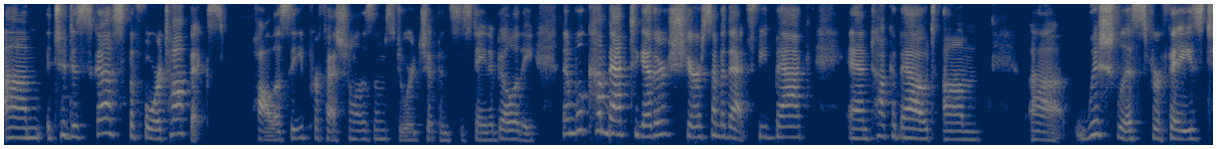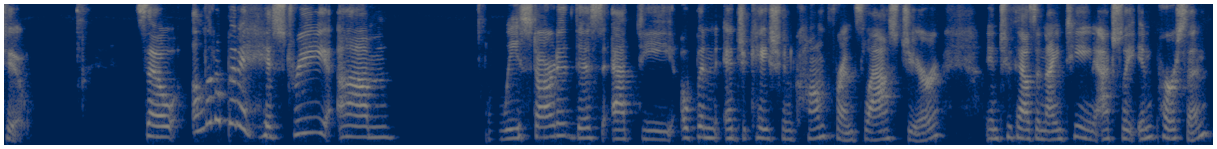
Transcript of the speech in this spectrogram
um, to discuss the four topics policy, professionalism, stewardship, and sustainability. Then we'll come back together, share some of that feedback, and talk about um, uh, wish lists for phase two. So a little bit of history. Um, we started this at the Open Education Conference last year in 2019, actually in person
